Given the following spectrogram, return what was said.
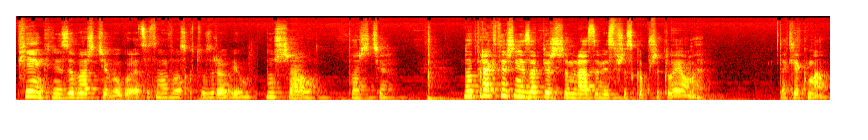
Pięknie, zobaczcie w ogóle, co ten wosk tu zrobił. No szał, patrzcie. No praktycznie za pierwszym razem jest wszystko przyklejone. Tak jak ma.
